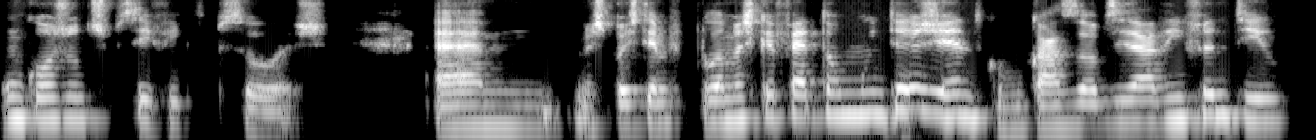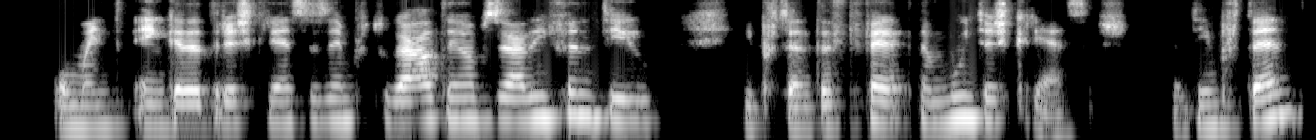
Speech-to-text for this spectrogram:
um conjunto específico de pessoas. Um, mas depois temos problemas que afetam muita gente, como o caso da obesidade infantil. Uma em cada três crianças em Portugal tem obesidade infantil e, portanto, afeta muitas crianças. Portanto, importante.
